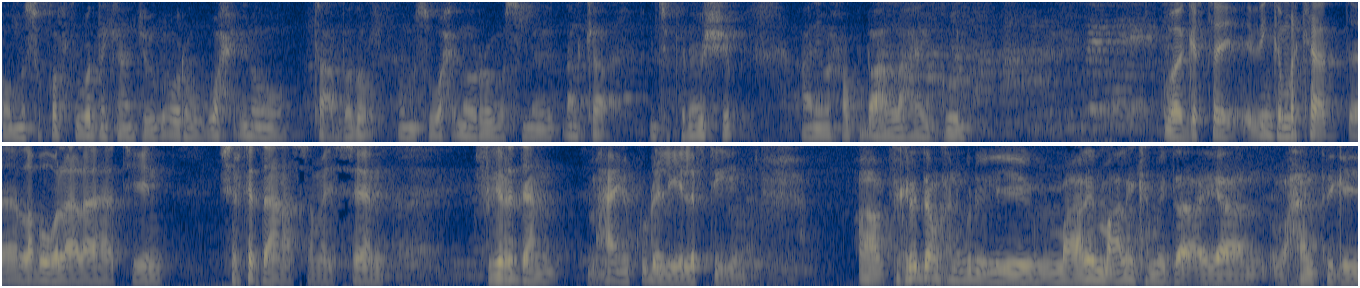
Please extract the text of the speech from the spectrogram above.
oo mase qofkii waddankan jooga oo rabo wax inuu tacbado oo mase wax inuu rabo sameeyo dhanka entrepreneurship ani waxaa ku dhaha lahay guul waa gartay idinka markaad laba walaala ahaatiin shirkadaana samayseen fikraddan maxaa ina ku dhaliyay laftigiina fikraddan waxaan ugu dheliyay maalin maalin ka mid a ayaan waxaan tegay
